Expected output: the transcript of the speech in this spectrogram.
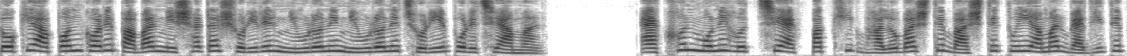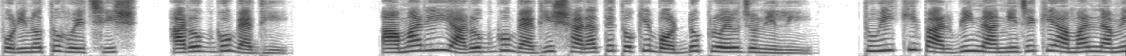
তোকে আপন করে পাবার নেশাটা শরীরের নিউরনে নিউরনে ছড়িয়ে পড়েছে আমার। এখন মনে হচ্ছে একপাক্ষিক ভালোবাসতে বাসতে তুই আমার ব্যাধিতে পরিণত হয়েছিস, আরোগ্য ব্যাধি। আমার এই আরোগ্য ব্যাধি সারাতে তোকে বড্ড প্রয়োজন এলি তুই কি পারবি না নিজেকে আমার নামে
